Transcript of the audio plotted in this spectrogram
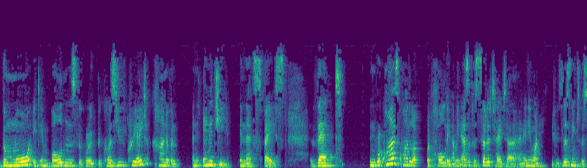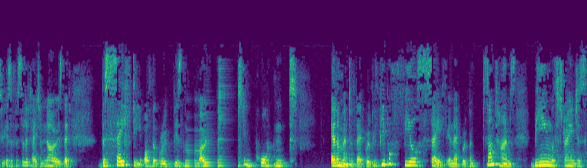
the more it emboldens the group because you create a kind of an, an energy in that space that requires quite a lot of holding. I mean, as a facilitator and anyone who's listening to this who is a facilitator knows that the safety of the group is the most important element of that group. If people feel safe in that group, and sometimes being with strangers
